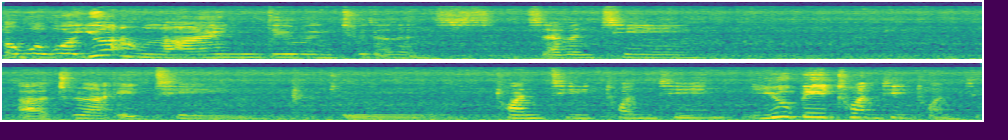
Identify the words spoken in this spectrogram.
Oh, well, were you online during 2017, uh, 2018 to 2020? UB 2020.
